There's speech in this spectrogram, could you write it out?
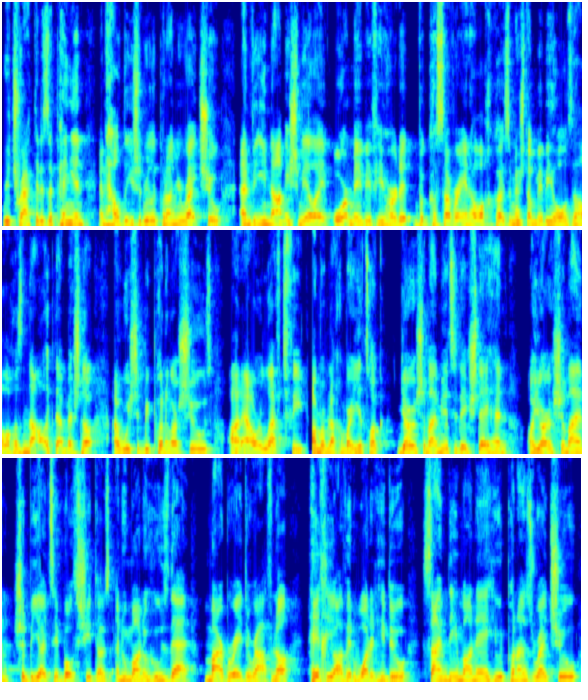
retracted his opinion and held that you should really put on your right shoe. And V'inami Shmiele, or maybe if he heard it, V'kasavar ein halacha Mishnah, maybe he holds the halacha is not like that Mishnah, and we should be putting our shoes on our left feet. Amr Menachem Bar Yitzchak, Yerushalayim Yitzidei Shtehen, a Yerushalayim should be Yitzay both shitas. And Umanu, who's that? Marbre de Ravna. Hechi Avid, what did he do? Saim Imane, he would put on his right shoe,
